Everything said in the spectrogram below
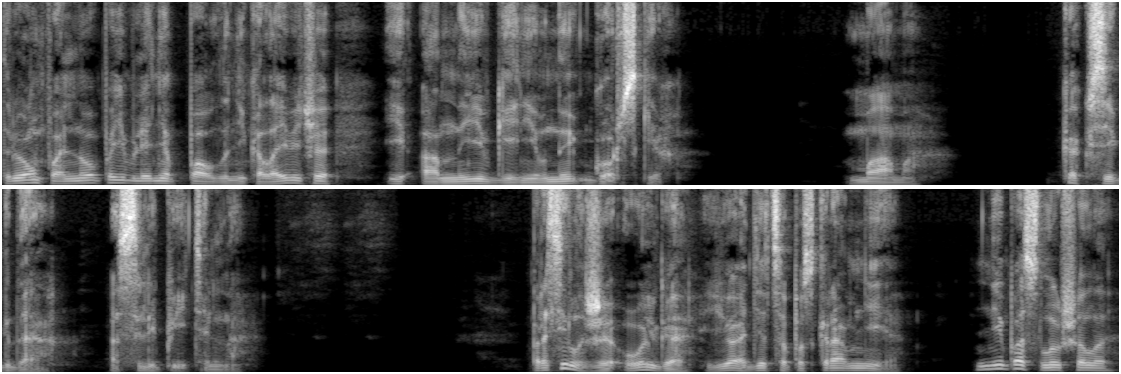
триумфального появления Павла Николаевича и Анны Евгеньевны Горских. Мама. Как всегда, ослепительно. Просила же Ольга ее одеться поскромнее. Не послушала.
